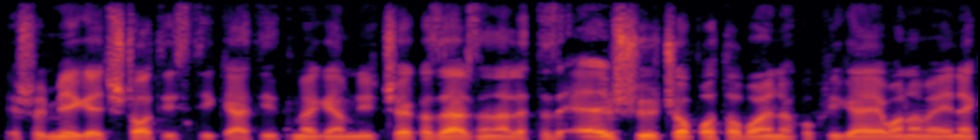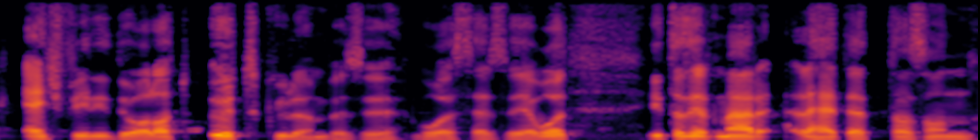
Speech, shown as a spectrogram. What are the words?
és hogy még egy statisztikát itt megemlítsek, az Arsenal lett az első csapat a bajnokok ligájában, amelynek egy félidő alatt öt különböző gólszerzője volt. Itt azért már lehetett azon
